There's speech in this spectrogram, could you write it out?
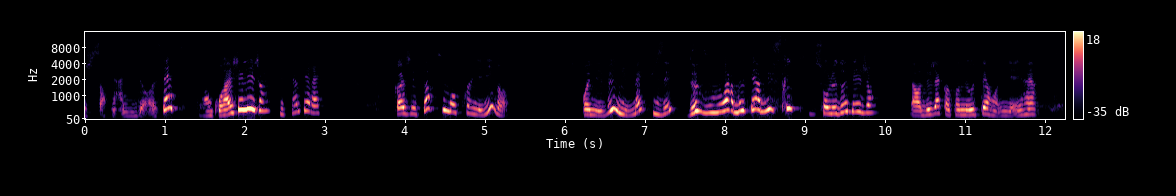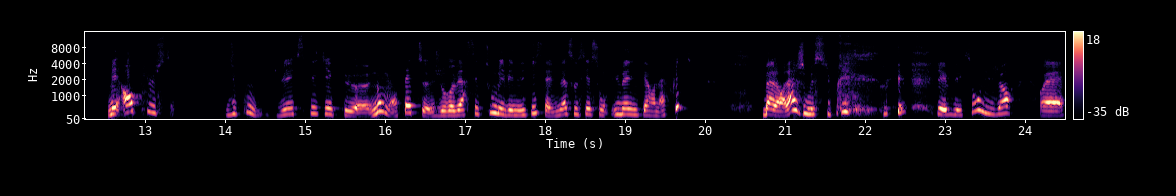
j'ai sorti un livre de recettes pour encourager les gens qui s'y intéressent. Quand j'ai sorti mon premier livre, on est venu m'accuser de vouloir me faire du fric sur le dos des gens. Alors déjà quand on est auteur on n'y gagne rien, mais en plus du coup, je lui ai expliqué que non, en fait, je reversais tous mes bénéfices à une association humanitaire en Afrique bah alors là, je me suis pris des réflexions du genre, ouais,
